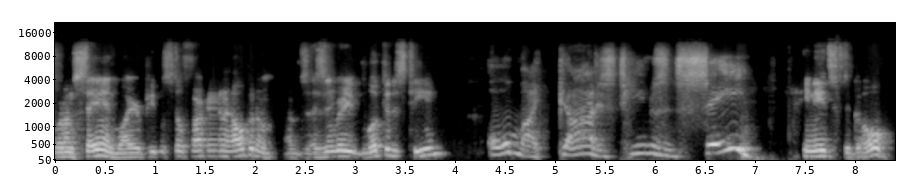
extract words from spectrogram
what I'm saying. Why are people still fucking helping him? Has anybody looked at his team? Oh my God. His team is insane. He needs to go.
